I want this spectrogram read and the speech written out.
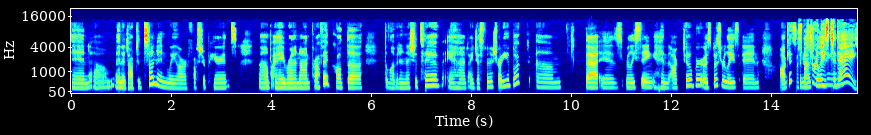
an um, an adopted son, and we are foster parents. Um, I run a nonprofit called the Beloved Initiative, and I just finished writing a book um, that is releasing in October. It was supposed to release in August. We're supposed to release today.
